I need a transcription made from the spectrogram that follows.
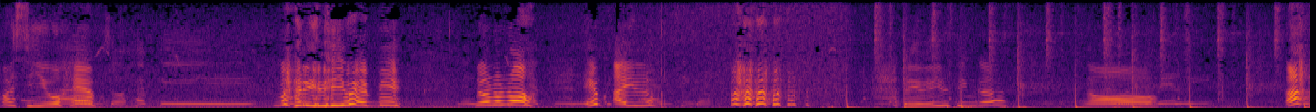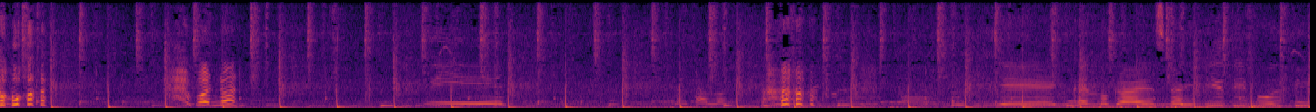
Cause you have I'm so happy. really you happy. No, no, no. If I I'm lo- single. really you single? No. Ah, what? What not? With my salon. Yeah, you can look guys, very beautiful view.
